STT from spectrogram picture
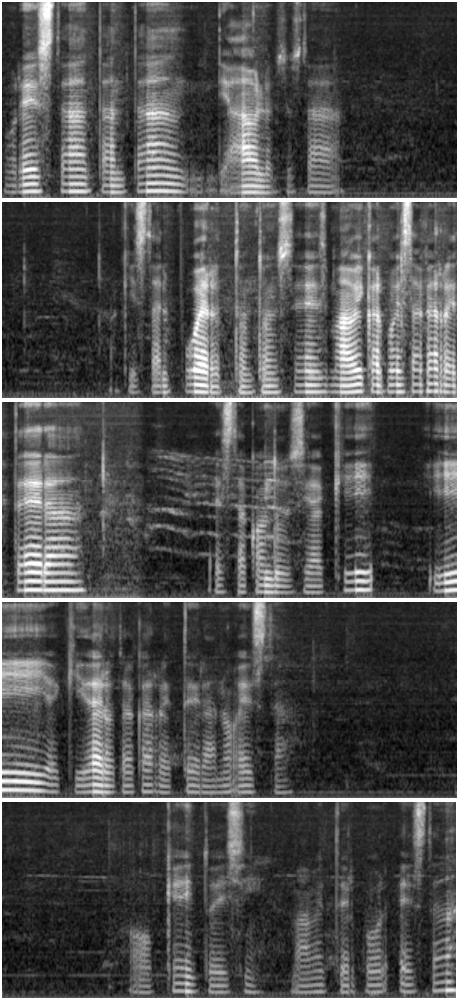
por esta, tan tan. Diablo, eso está. Aquí está el puerto, entonces me voy a ubicar por esta carretera. Esta conduce aquí. Y aquí dar otra carretera, no esta. Ok, entonces sí. Me voy a meter por esta.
